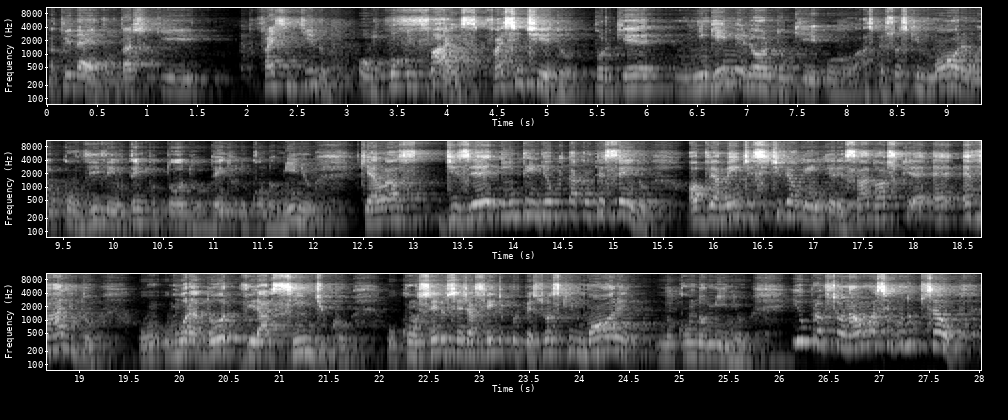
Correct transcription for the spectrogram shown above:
na tua ideia, tu, tu acha que Faz sentido? Ou um pouco de sentido? Faz, faz sentido, porque ninguém melhor do que o, as pessoas que moram e convivem o tempo todo dentro do condomínio, que elas dizer e entender o que está acontecendo. Obviamente, se tiver alguém interessado, eu acho que é, é, é válido o, o morador virar síndico, o conselho seja feito por pessoas que morem no condomínio. E o profissional, uma segunda opção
